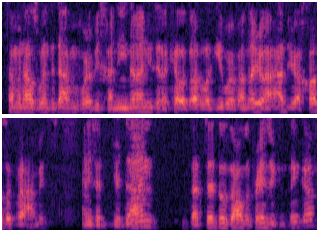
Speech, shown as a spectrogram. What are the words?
Someone else went to daven for Rabbi Chanina, and he said, and he said, "You're done. That's it. Those are all the praise you can think of."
